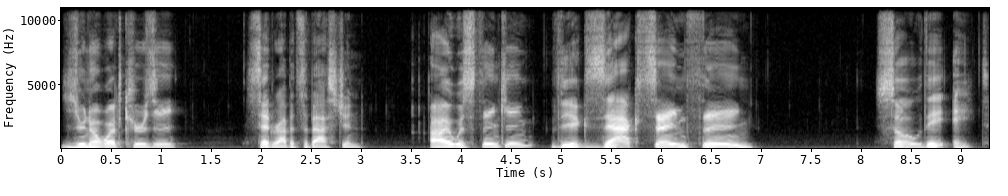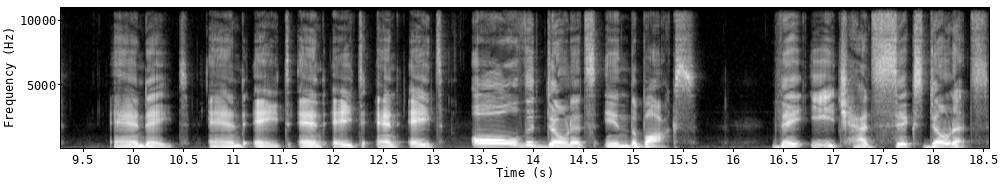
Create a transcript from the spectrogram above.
You know what, Koozy? said Rabbit Sebastian. I was thinking the exact same thing. So they ate and ate and ate and ate and ate all the donuts in the box. They each had six donuts,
